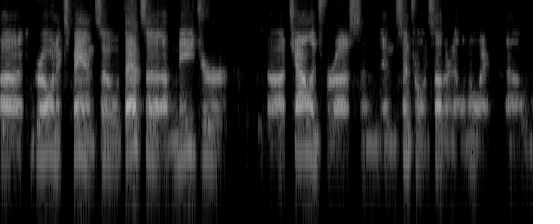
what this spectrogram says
uh, grow and expand. So that's a, a major uh, challenge for us in, in, central and southern Illinois. Um,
